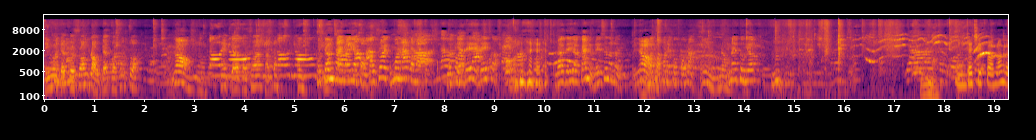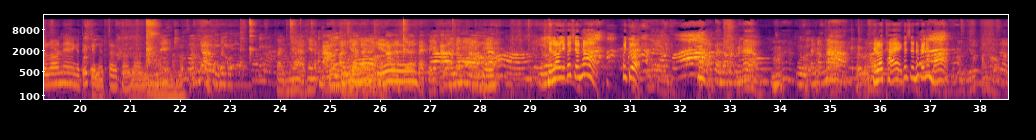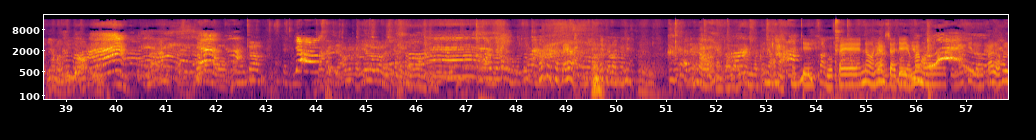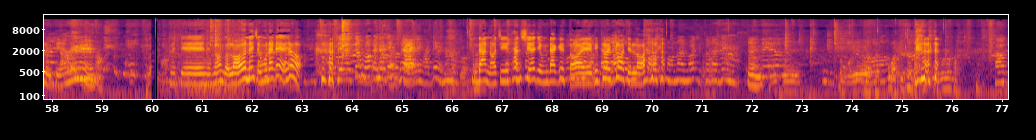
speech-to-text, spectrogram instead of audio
ตีมันจะกดซ้อมเปล่าจะกดซ้อมตัว rồi hay chợ cổ xóm sao tông có chân sai mà giờ còn câu xuôi cũng muốn hát mà. Nó kia đấy để đấy sao rồi để giờ cái nhiều đấy xưa nó nữa nó còn con này có có nào. Cái này tôi nhớ ừ, cho chị bỏ lắm người lo nè người tới tiền người tờ bỏ lo nó. Tại nhà thế nó cá nó nó cá nó thì. Nên lo cho cái chân á. Có chưa để lo thái cái chân nó phải nằm. mở. Chị vừa bé nó ha sợ chị mà mua chị nó kia là phá lỡ hết lười tiền đấy nè chị nè nó gọi lo nè chúng mua đã để cho đa nó chỉ than xe chỉ muốn đá cái tỏi bị phơi ploi chị lo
